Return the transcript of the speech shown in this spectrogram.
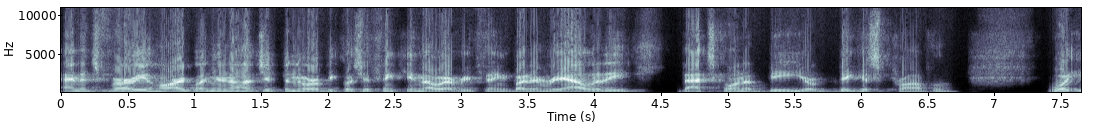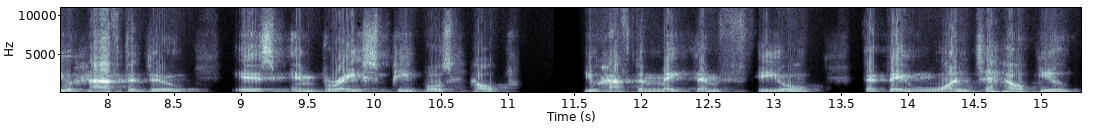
And it's very hard when you're an entrepreneur because you think you know everything. But in reality, that's going to be your biggest problem. What you have to do is embrace people's help. You have to make them feel that they want to help you,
